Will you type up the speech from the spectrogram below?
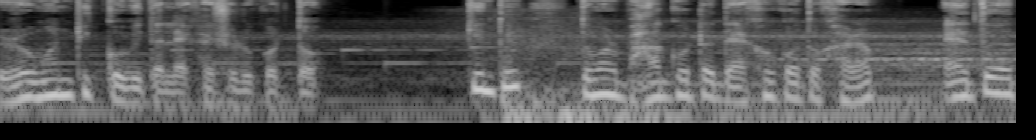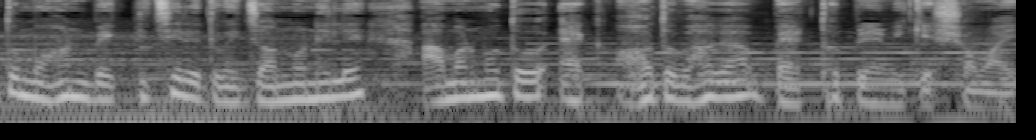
রোমান্টিক কবিতা লেখা শুরু করত। কিন্তু তোমার ভাগ্যটা দেখো কত খারাপ। এত এত মহান ব্যক্তি ছেড়ে তুমি জন্ম নিলে আমার মতো এক হতভাগা ব্যর্থ প্রেমিকের সময়।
